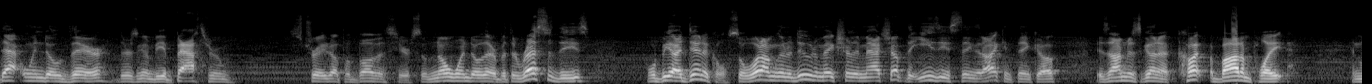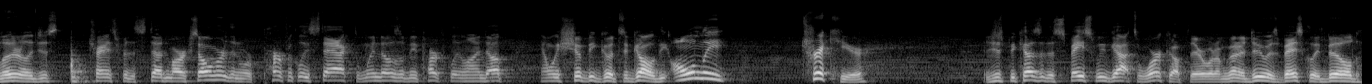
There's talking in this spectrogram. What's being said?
that window there. There's gonna be a bathroom straight up above us here, so no window there. But the rest of these will be identical. So what I'm gonna do to make sure they match up, the easiest thing that I can think of is I'm just gonna cut a bottom plate and literally just transfer the stud marks over, then we're perfectly stacked, the windows will be perfectly lined up, and we should be good to go. The only trick here just because of the space we've got to work up there, what I'm gonna do is basically build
